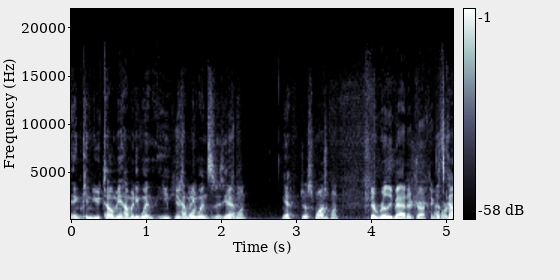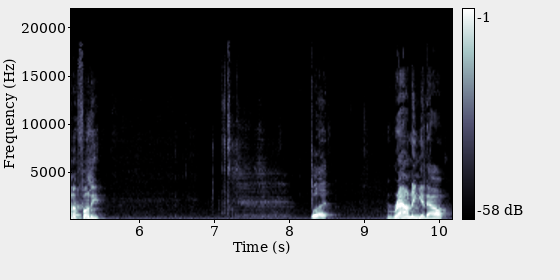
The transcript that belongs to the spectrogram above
and can you tell me how many win? He, He how many one. wins does he He have? one. Yeah, just one. Just one. They're really bad at drafting. That's kind of funny. But rounding it out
